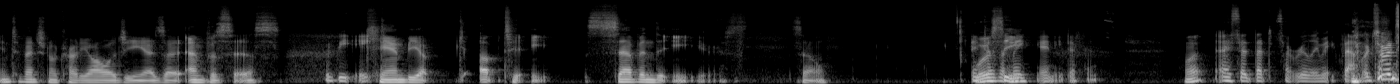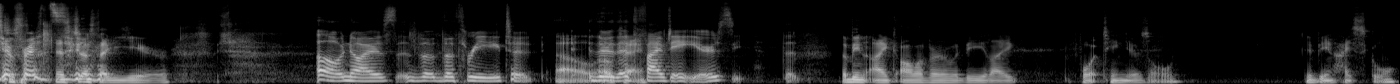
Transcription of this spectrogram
interventional cardiology as an emphasis would be eight. can be up up to eight, seven to eight years. So it we'll doesn't see. make any difference. What? I said that doesn't really make that much of a difference. It's just a year. oh no, I was the the three to Oh, okay. it's five to eight years. The, I mean, like Oliver would be like fourteen years old. He'd be in high school.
